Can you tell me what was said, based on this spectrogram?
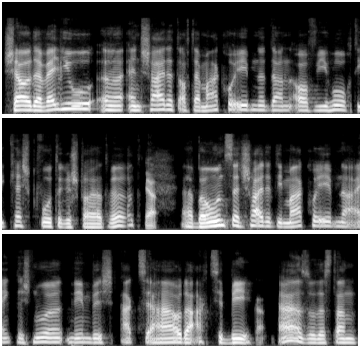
Shareholder Value äh, entscheidet auf der Makroebene dann auch, wie hoch die Cashquote gesteuert wird. Ja. Äh, bei uns entscheidet die Makroebene eigentlich nur, nämlich Aktie A oder Aktie B. Ja. Ja, also dass dann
